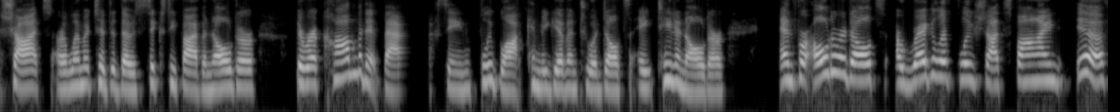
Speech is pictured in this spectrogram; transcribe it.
shots are limited to those 65 and older. The recombinant vaccine, Flublok, can be given to adults 18 and older. And for older adults, a regular flu shot's fine. If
